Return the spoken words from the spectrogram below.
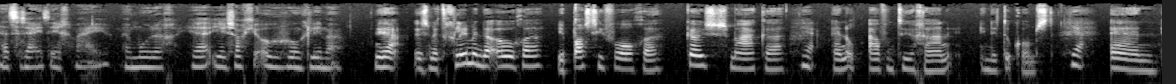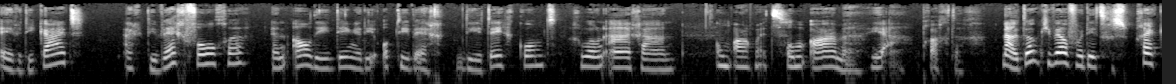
En ze zei tegen mij, mijn moeder, je, je zag je ogen gewoon glimmen. Ja, dus met glimmende ogen je passie volgen, keuzes maken en op avontuur gaan in de toekomst. Ja. En even die kaart, eigenlijk die weg volgen en al die dingen die op die weg die je tegenkomt, gewoon aangaan, Omarm het. omarmen. Ja, prachtig. Nou, dankjewel voor dit gesprek.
